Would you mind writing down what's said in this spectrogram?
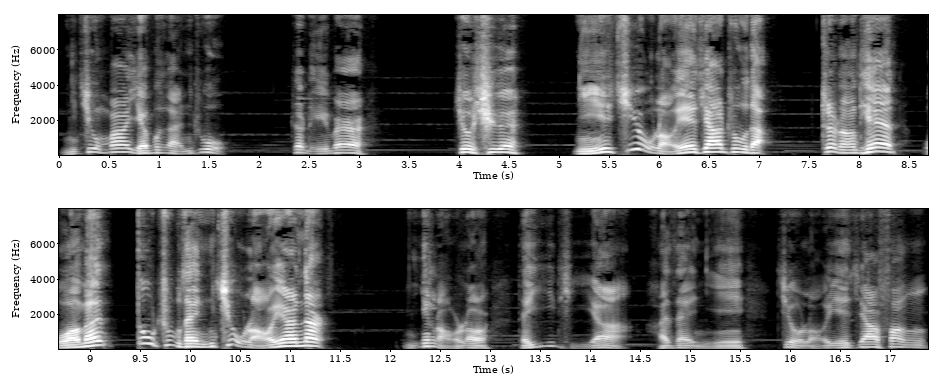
你舅妈也不敢住，这里边就去你舅老爷家住的。这两天我们都住在你舅老爷那儿，你姥姥的遗体呀，还在你舅老爷家放。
